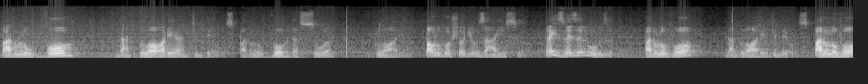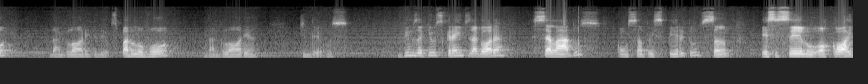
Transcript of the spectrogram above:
para o louvor da glória de Deus, para o louvor da sua glória. Paulo gostou de usar isso. Três vezes ele usa. Para o louvor da glória de Deus. Para o louvor da glória de Deus. Para o louvor da glória de Deus. Vimos aqui os crentes agora selados com o Santo Espírito Santo. Esse selo ocorre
